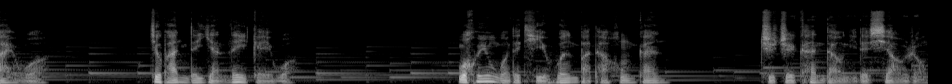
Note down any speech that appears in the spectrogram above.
爱我，就把你的眼泪给我。我会用我的体温把它烘干，直至看到你的笑容。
